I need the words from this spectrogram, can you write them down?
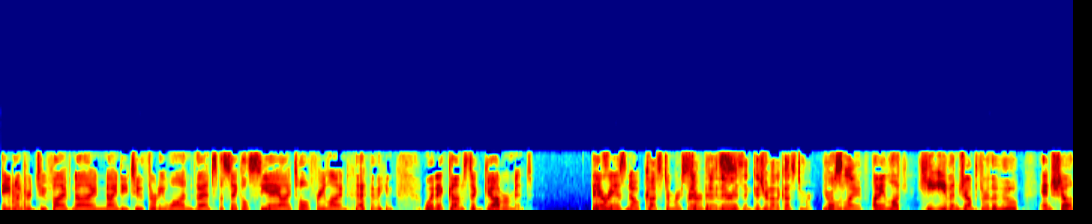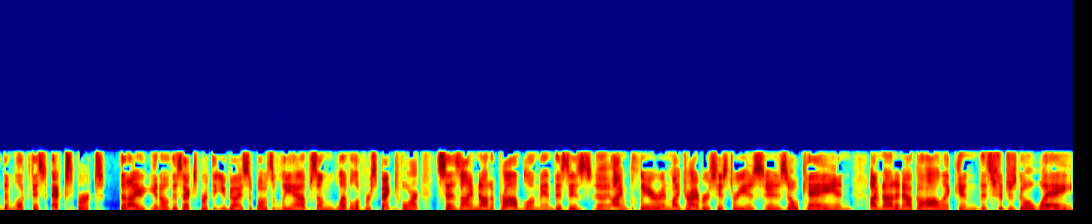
800 259 9231. That's the SACL CAI toll free line. I mean, when it comes to government, there is no customer Right, service. th- there isn't because you're not a customer. You're Well, a slave. I mean, look, he even jumped through the hoop and showed them, look, this expert that I, you know, this expert that you guys supposedly have some level of respect for says I'm not a problem and this is uh, I'm clear and my driver's history is is okay and I'm not an alcoholic and this should just go away.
